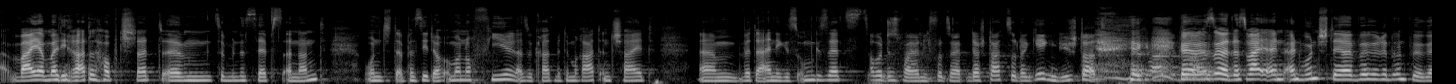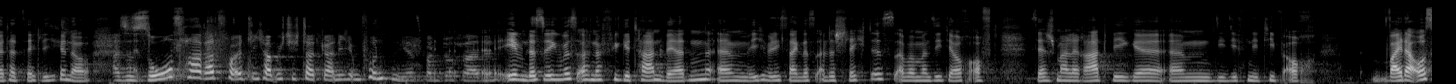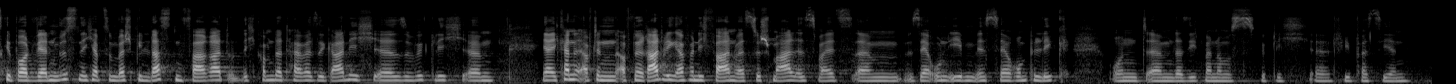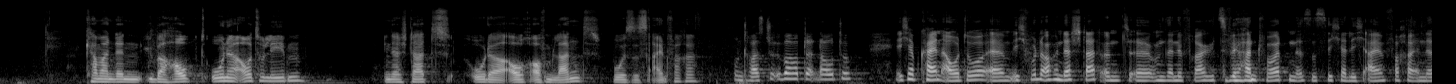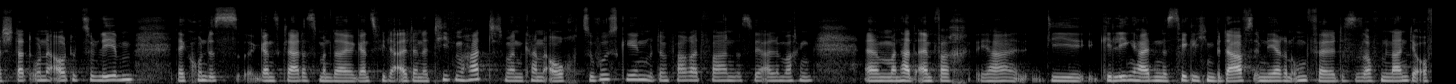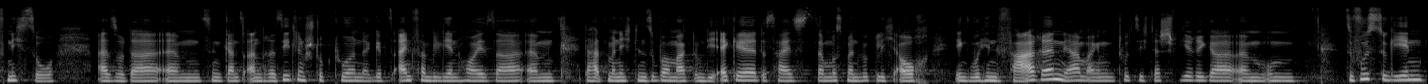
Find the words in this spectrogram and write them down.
war ja mal die Radlhauptstadt, ähm, zumindest selbst ernannt. Und da passiert auch immer noch viel. Also gerade mit dem Radentscheid ähm, wird da einiges umgesetzt. Aber das war ja nicht von Seiten der Stadt, sondern gegen die Stadt. das war ein, ein, Wunsch der Bürgerinnen und Bürger tatsächlich, genau. Also so fahrradfreundlich habe ich die Stadt gar nicht empfunden jetzt beim Durchradeln. Äh, eben, deswegen muss auch noch viel getan werden. Ähm, ich will nicht sagen, dass alles schlecht ist, aber man sieht ja auch oft sehr schmale Radwege, ähm, die definitiv auch weiter ausgebaut werden müssen. Ich habe zum Beispiel ein Lastenfahrrad und ich komme da teilweise gar nicht äh, so wirklich ähm, ja, ich kann auf den, auf den Radwegen einfach nicht fahren, weil es zu schmal ist, weil es ähm, sehr uneben ist, sehr rumpelig. Und ähm, da sieht man, da muss wirklich äh, viel passieren. Kann man denn überhaupt ohne Auto leben? In der Stadt oder auch auf dem Land? Wo ist es einfacher? Und hast du überhaupt ein Auto? Ich habe kein Auto. Ähm, ich wohne auch in der Stadt und äh, um deine Frage zu beantworten, ist es sicherlich einfacher, in der Stadt ohne Auto zu leben. Der Grund ist ganz klar, dass man da ganz viele Alternativen hat. Man kann auch zu Fuß gehen, mit dem Fahrrad fahren, das wir alle machen. Ähm, man hat einfach ja, die Gelegenheiten des täglichen Bedarfs im näheren Umfeld. Das ist auf dem Land ja oft nicht so. Also da ähm, sind ganz andere Siedlungsstrukturen, da gibt es Einfamilienhäuser, ähm, da hat man nicht den Supermarkt um die Ecke. Das heißt, da muss man wirklich auch irgendwo hinfahren. Ja, man tut sich das schwieriger, ähm, um zu Fuß zu gehen.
